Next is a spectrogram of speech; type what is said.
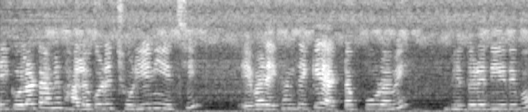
এই গোলাটা আমি ভালো করে ছড়িয়ে নিয়েছি। এবার এখান থেকে একটা পুর আমি ভেতরে দিয়ে দেবো।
